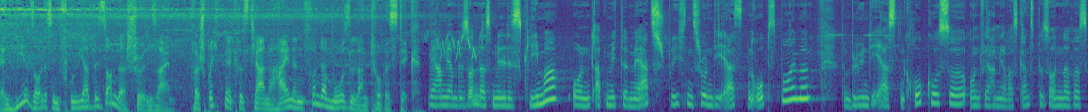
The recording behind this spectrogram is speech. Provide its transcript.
Denn hier soll es im Frühjahr besonders schön sein, verspricht mir Christiane Heinen von der Moselland Touristik. Wir haben ja ein besonders mildes Klima und ab Mitte März sprießen schon die ersten Obstbäume, dann blühen die ersten Krokusse und wir haben ja was ganz Besonderes,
